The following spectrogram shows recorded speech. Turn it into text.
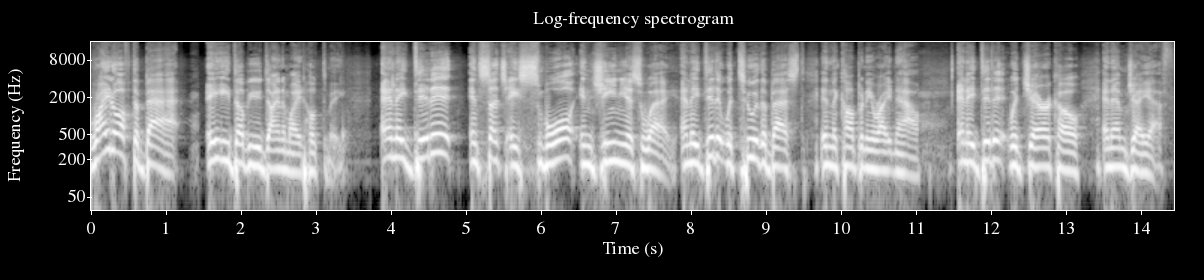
right off the bat, AEW Dynamite hooked me. And they did it in such a small, ingenious way. And they did it with two of the best in the company right now. And they did it with Jericho and MJF.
